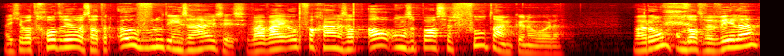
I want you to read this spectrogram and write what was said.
Weet je wat God wil? Is dat er overvloed in zijn huis is. Waar wij ook van gaan is dat al onze pastors fulltime kunnen worden. Waarom? Omdat we willen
